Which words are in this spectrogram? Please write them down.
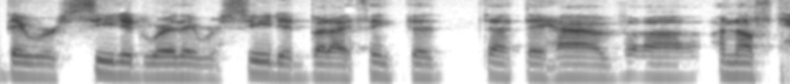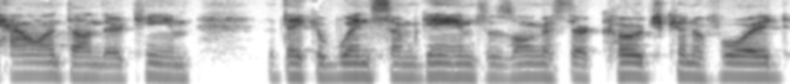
they were seated where they were seated, but I think that that they have uh, enough talent on their team that they could win some games as long as their coach can avoid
